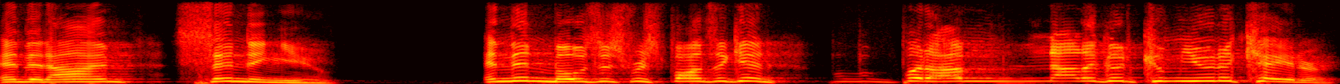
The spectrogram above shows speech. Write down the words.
and that I'm sending you. And then Moses responds again, But I'm not a good communicator.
